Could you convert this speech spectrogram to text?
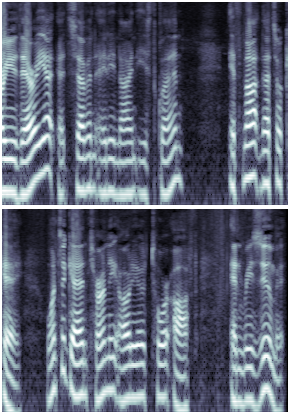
Are you there yet at 789 East Glen? If not, that's okay. Once again, turn the audio tour off and resume it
